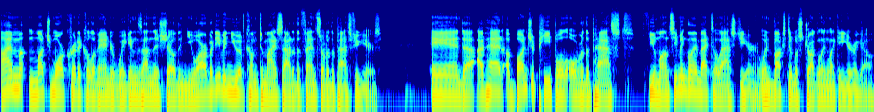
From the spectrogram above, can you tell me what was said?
I'm much more critical of Andrew Wiggins on this show than you are, but even you have come to my side of the fence over the past few years. And uh, I've had a bunch of people over the past few months, even going back to last year when Buxton was struggling like a year ago,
